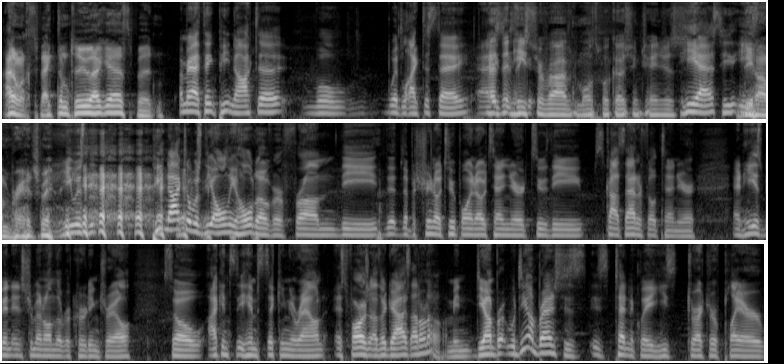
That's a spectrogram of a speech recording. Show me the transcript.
I don't expect them to, I guess, but I mean, I think Pete Nochta will would like to stay. I think Hasn't this he survived multiple coaching changes? He has. He, he's- Deion Branch, maybe. He was the, Pete Nochta was the only holdover from the the, the Petrino 2.0 tenure to the Scott Satterfield tenure, and he has been instrumental on the recruiting trail. So I can see him sticking around. As far as other guys, I don't know. I mean, Deion, well, Deion Branch is, is technically he's director of player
